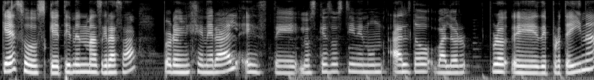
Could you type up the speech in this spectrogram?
quesos que tienen más grasa, pero en general este, los quesos tienen un alto valor eh, de proteína.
